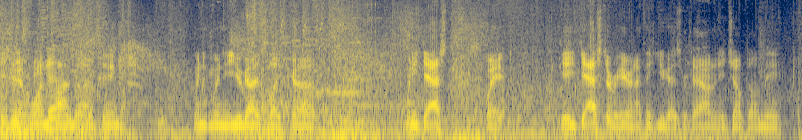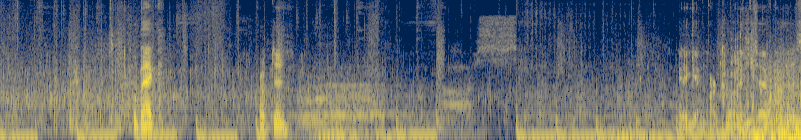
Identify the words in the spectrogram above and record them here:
He did it one it? time that I've seen. When when you guys like uh when he dashed wait. Yeah, he dashed over here and I think you guys were down and he jumped on me. Go back. Corrupted. Gotta get more coatings after this.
